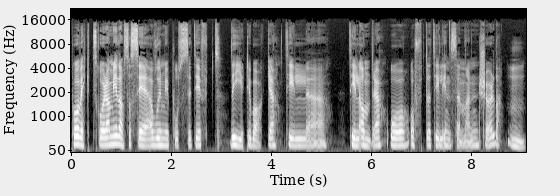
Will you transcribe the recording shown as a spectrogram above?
På vektskåla mi, da, så ser jeg hvor mye positivt det gir tilbake til eh, til andre, og ofte til innsenderen sjøl, da. Mm.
